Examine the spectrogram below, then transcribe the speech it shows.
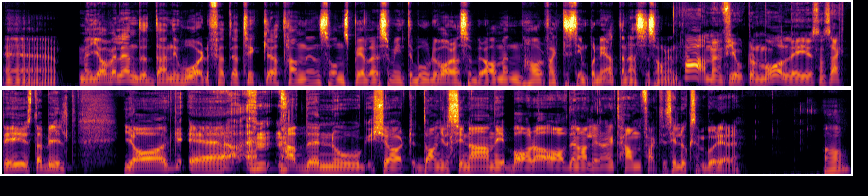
Eh, men jag vill ändå Danny Ward, för att jag tycker att han är en sån spelare som inte borde vara så bra, men har faktiskt imponerat den här säsongen. Ja, men 14 mål är ju som sagt, det är ju stabilt. Jag eh, hade nog kört Daniel Sinani bara av den anledningen att han faktiskt är luxemburgare. Ja.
